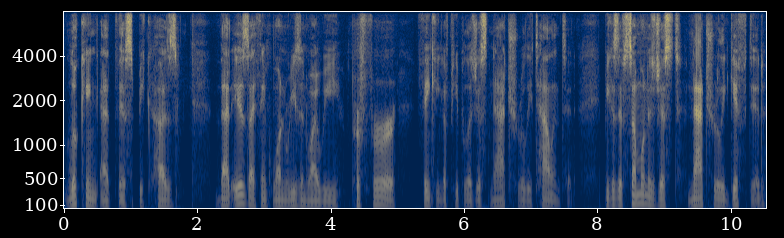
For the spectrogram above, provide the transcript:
looking at this because that is, I think, one reason why we prefer thinking of people as just naturally talented. Because if someone is just naturally gifted,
